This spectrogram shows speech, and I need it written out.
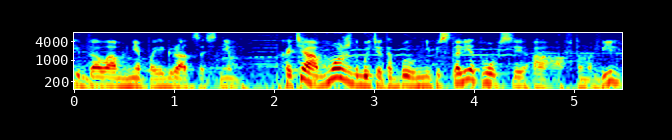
и дала мне поиграться с ним. Хотя, может быть, это был не пистолет вовсе, а автомобиль.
